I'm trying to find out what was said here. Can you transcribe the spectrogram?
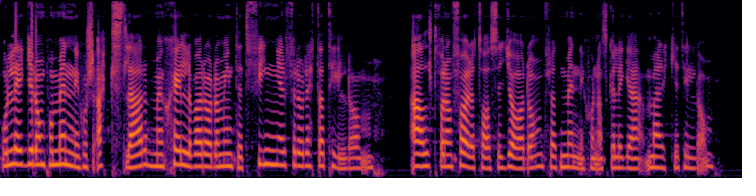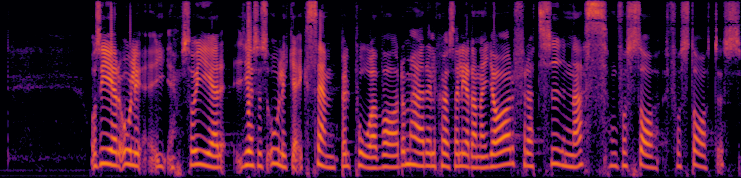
och lägger dem på människors axlar, men själva rör de inte ett finger för att rätta till dem. Allt vad de företar sig gör de för att människorna ska lägga märke till dem. Och så ger, så ger Jesus olika exempel på vad de här religiösa ledarna gör för att synas och få, sta, få status.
